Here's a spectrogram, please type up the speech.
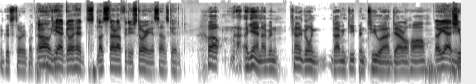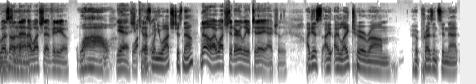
a good story about that. Oh, yeah, go ahead. Let's start off with your story. It sounds good. Well, again, I've been kind of going diving deep into uh, Daryl Hall. Oh yeah, she was his, on that. uh, I watched that video. Wow. Yeah, she kills That's it. when you watched just now. No, I watched it earlier today. Actually, I just I, I liked her um her presence in that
